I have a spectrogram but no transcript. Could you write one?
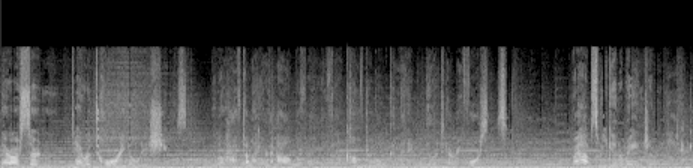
there are certain territorial issues we will have to iron out before we feel comfortable committing forces. Perhaps we can arrange a meeting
